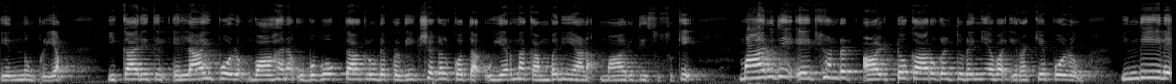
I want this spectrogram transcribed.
എന്നും പ്രിയം. ഇക്കാര്യത്തിൽ എല്ലായ്പ്പോഴും വാഹന ഉപഭോക്താക്കളുടെ പ്രതീക്ഷകൾക്കൊത്ത ഉയർന്ന കമ്പനിയാണ് Maruti Suzuki. Maruti eight hundred Alto കാറുകൾ തുടങ്ങിയവ ഇറക്കിയപ്പോഴും ഇന്ത്യയിലെ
